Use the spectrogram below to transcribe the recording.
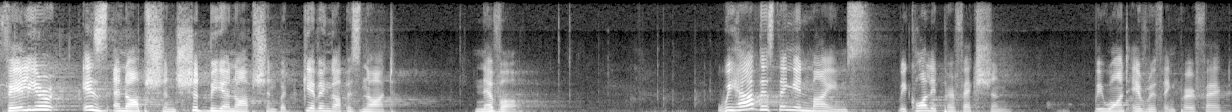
Failure is an option, should be an option, but giving up is not. Never. We have this thing in minds. We call it perfection. We want everything perfect.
